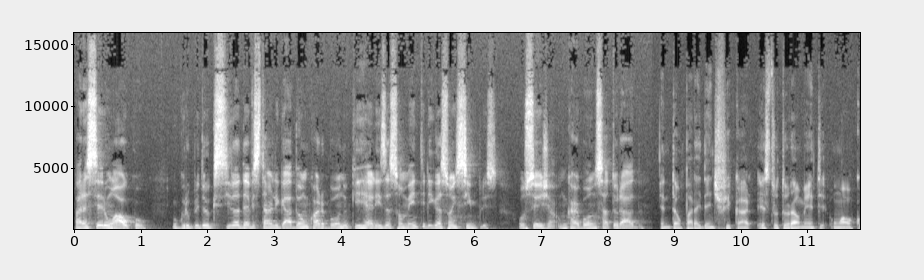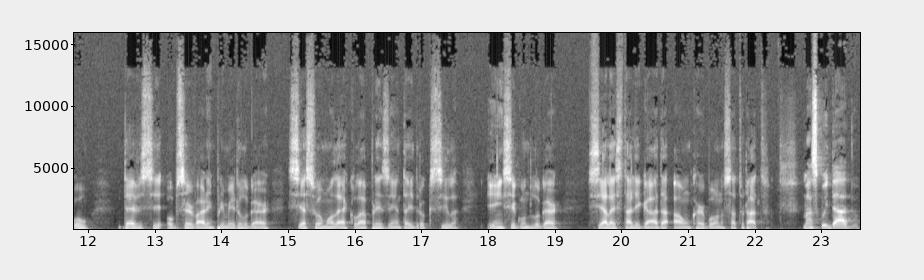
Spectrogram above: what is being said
para ser um álcool, o grupo hidroxila deve estar ligado a um carbono que realiza somente ligações simples, ou seja, um carbono saturado. Então, para identificar estruturalmente um álcool, deve-se observar em primeiro lugar se a sua molécula apresenta hidroxila e, em segundo lugar, se ela está ligada a um carbono saturado. Mas cuidado!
